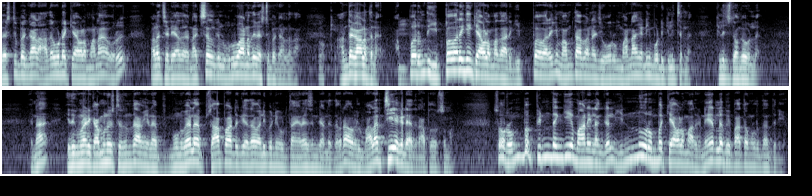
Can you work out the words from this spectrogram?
வெஸ்ட் பெங்கால் அதை விட கேவலமான ஒரு வளர்ச்சி அடையாத நக்சல்கள் உருவானதே வெஸ்ட் பெங்காலில் தான். அந்த காலத்தில். அப்போ இருந்து இப்போ வரைக்கும் கேவலமாக தான் இருக்குது இப்போ வரைக்கும் மம்தா பானர்ஜி ஒரு மண்ணாங்கண்ணியும் போட்டு கிழிச்சிடல. கிழிச்சு தொங்கவும் இல்லை ஏன்னா இதுக்கு முன்னாடி கம்யூனிஸ்ட் இருந்து அவங்கள மூணு வேளை சாப்பாட்டுக்கு ஏதோ வழி பண்ணி கொடுத்தாங்க ரேஷன் கார்டில் தவிர அவர்கள் வளர்ச்சியே கிடையாது நாற்பது வருஷமாக ஸோ ரொம்ப பின்தங்கிய மாநிலங்கள் இன்னும் ரொம்ப கேவலமாக இருக்குது நேரில் போய் பார்த்தவங்களுக்கு தான் தெரியும்.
